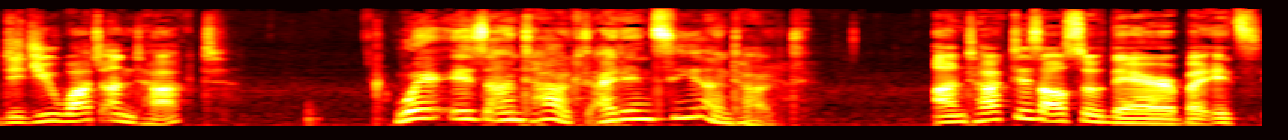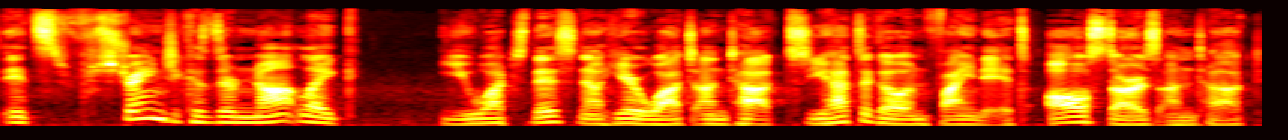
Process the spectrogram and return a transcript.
Did you watch Untucked? Where is Untucked? I didn't see Untucked. Untucked is also there, but it's it's strange because they're not like you watch this now here watch Untucked. So you have to go and find it. It's All Stars Untucked,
